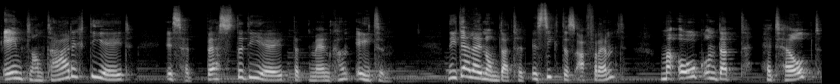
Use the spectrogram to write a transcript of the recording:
Een plantaardig dieet is het beste dieet dat men kan eten. Niet alleen omdat het de ziektes afremt, maar ook omdat het helpt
